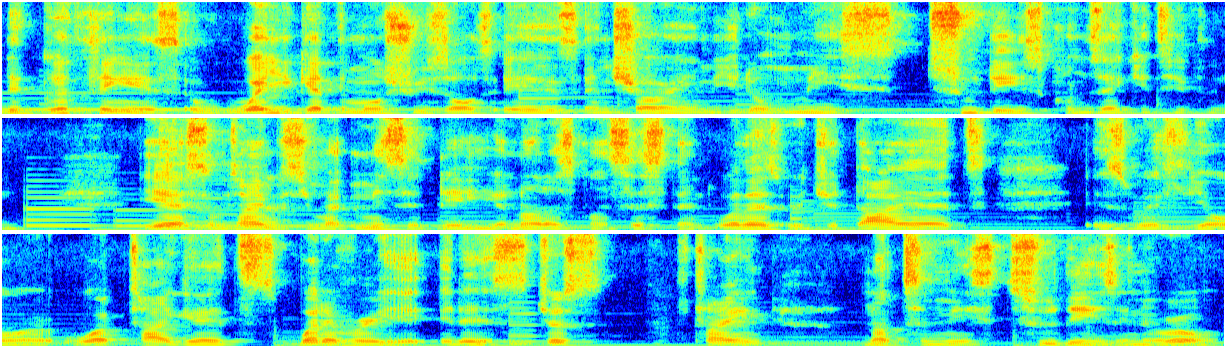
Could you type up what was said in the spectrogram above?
the good thing is where you get the most results is ensuring you don't miss two days consecutively. Yeah sometimes you might miss a day you're not as consistent whether it's with your diet is with your work targets whatever it is just trying not to miss two days in a row.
